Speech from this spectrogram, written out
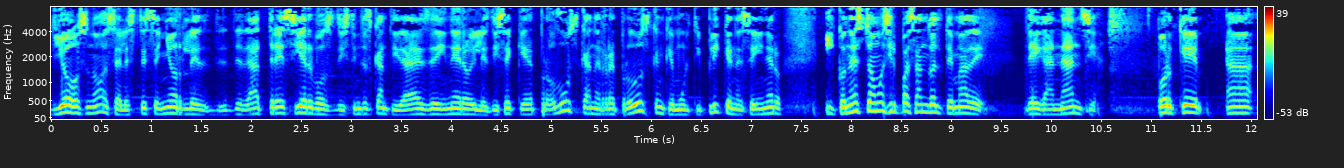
Dios, ¿no? O sea, este señor le, le da tres siervos distintas cantidades de dinero y les dice que produzcan, reproduzcan, que multipliquen ese dinero. Y con esto vamos a ir pasando al tema de, de ganancia. Porque ah,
